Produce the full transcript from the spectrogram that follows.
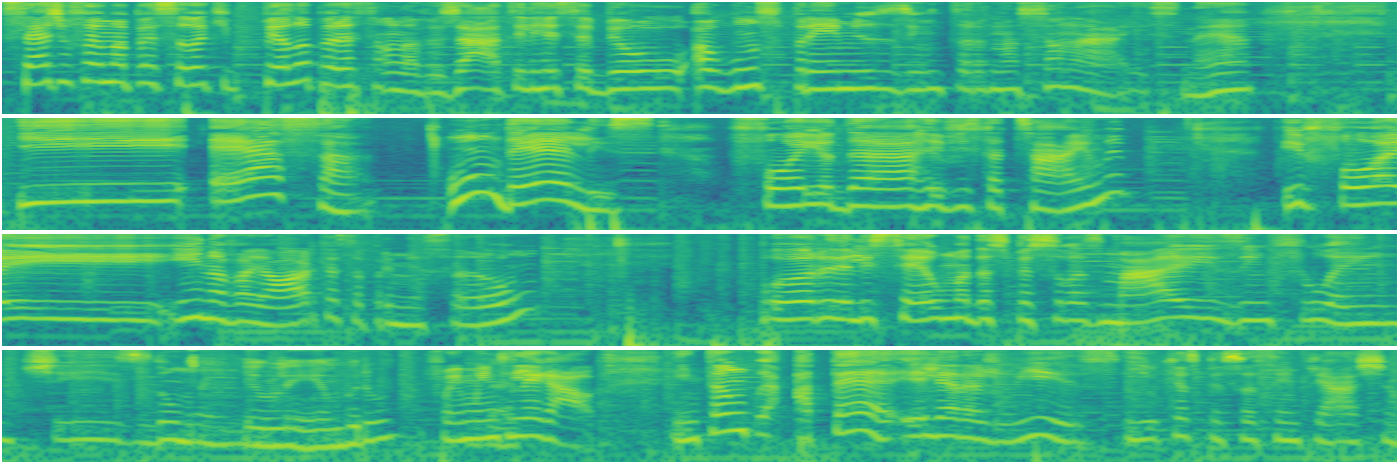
Sérgio foi uma pessoa que, pela Operação Lava Jato, ele recebeu alguns prêmios internacionais, né? E essa, um deles foi o da revista Time e foi em Nova York essa premiação por ele ser uma das pessoas mais influentes do mundo. Eu lembro. Foi muito é. legal. Então, até ele era juiz, e o que as pessoas sempre acham,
